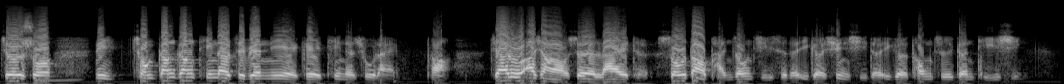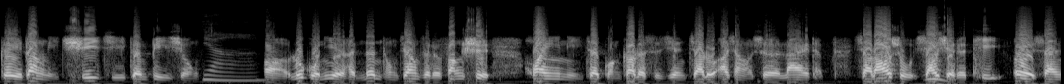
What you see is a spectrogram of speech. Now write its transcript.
就是说，你从刚刚听到这边，你也可以听得出来，啊，加入阿翔老师的 Light，收到盘中及时的一个讯息的一个通知跟提醒。可以让你趋吉跟避凶啊！如果你也很认同这样子的方式，欢迎你在广告的时间加入阿翔老师的 Light 小老鼠小写的 T 二三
